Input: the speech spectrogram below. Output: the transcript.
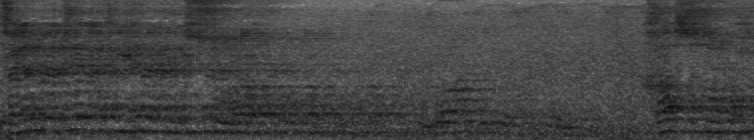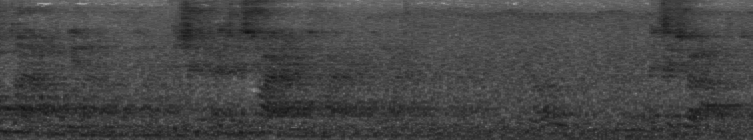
فلما جاء في هذه السورة خاصة وحط على أجلس على عمدي أجلس على عمدي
